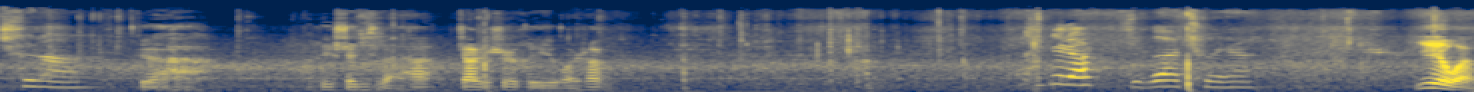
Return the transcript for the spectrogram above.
去了。对啊，它可以升起来哈，驾驶室可以往上。这要几个车呀？夜晚，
